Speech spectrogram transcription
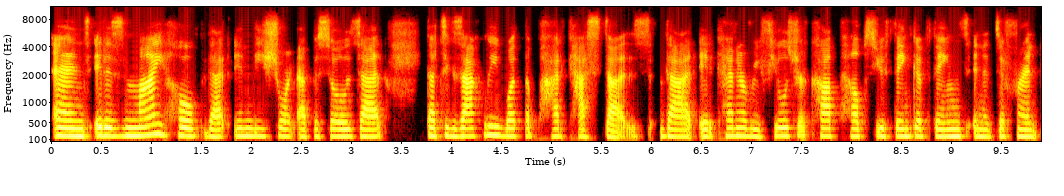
And it is my hope that in these short episodes that that's exactly what the podcast does, that it kind of refuels your cup, helps you think of things in a different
